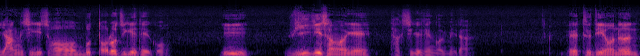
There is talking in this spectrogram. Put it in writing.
양식이 전부 떨어지게 되고 이 위기 상황에 닥치게 된 겁니다. 예, 드디어는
